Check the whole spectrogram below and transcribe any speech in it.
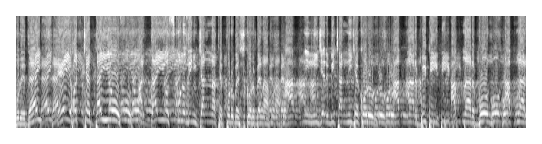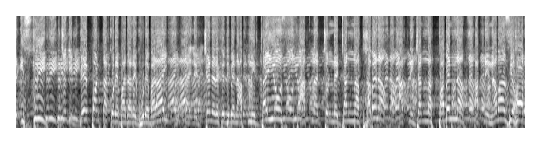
করে দেয়। এই হচ্ছে দাইয়ুস আর দাইয়ুস কোনোদিন জান্নাতে প্রবেশ করবে না। আপনি নিজের বিচার নিজে করুন। আপনার বিটি, আপনার বোন, আপনার স্ত্রী যদি বেপর্দা করে বাজারে ঘুরে বেড়ায়, তাইলে জেনে রেখে দিবেন, আপনি দাইয়ুস আপনার জন্য জান্নাত হবে না, আপনি জান্নাত পাবেন না। আপনি নামাজি হন,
